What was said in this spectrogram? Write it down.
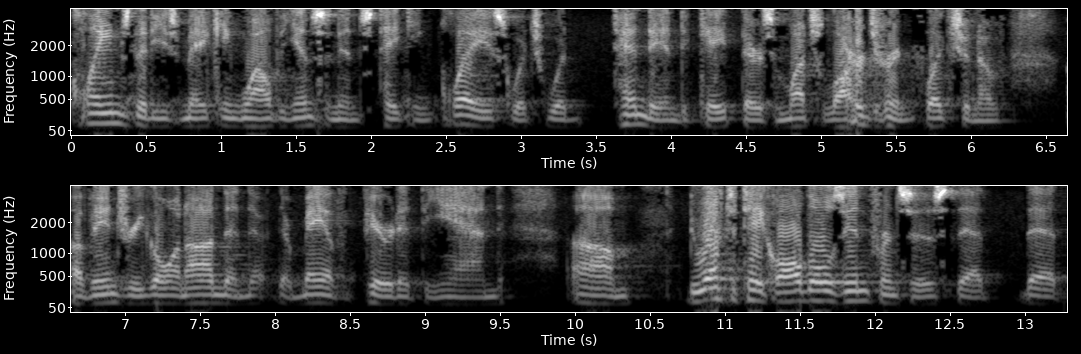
claims that he's making while the incident's taking place, which would tend to indicate there's a much larger infliction of of injury going on than there, there may have appeared at the end. Um, do we have to take all those inferences that that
